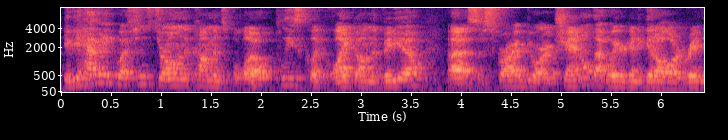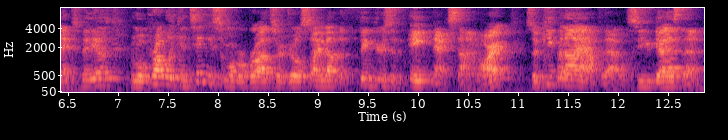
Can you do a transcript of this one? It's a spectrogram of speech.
if you have any questions, throw them in the comments below. Please click like on the video, uh, subscribe to our channel. That way you're going to get all our great next videos. And we'll probably continue some of our broadsword drills talking about the figures of eight next time, alright? So keep an eye out for that. We'll see you guys then.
